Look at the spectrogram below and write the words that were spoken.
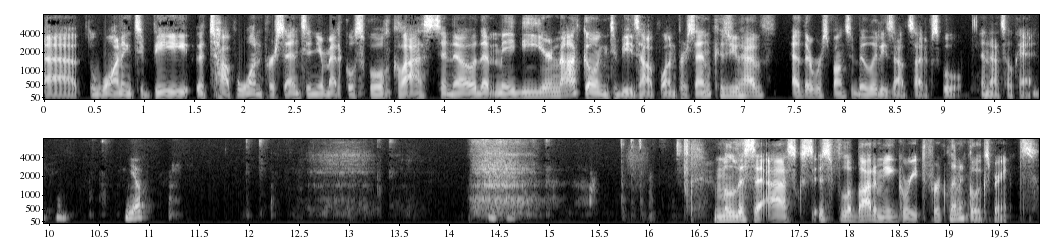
uh, wanting to be the top 1% in your medical school class to know that maybe you're not going to be top 1% because you have other responsibilities outside of school and that's okay. Yep. Melissa asks is phlebotomy great for clinical experience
